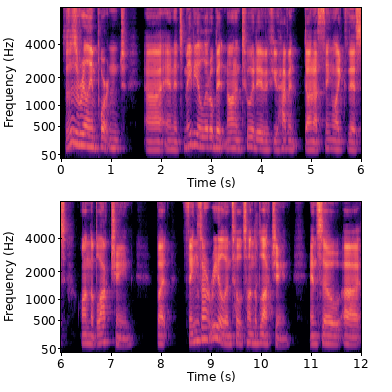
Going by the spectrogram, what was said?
So this is really important uh, and it's maybe a little bit non-intuitive if you haven't done a thing like this on the blockchain, but things aren't real until it's on the blockchain. And so uh,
